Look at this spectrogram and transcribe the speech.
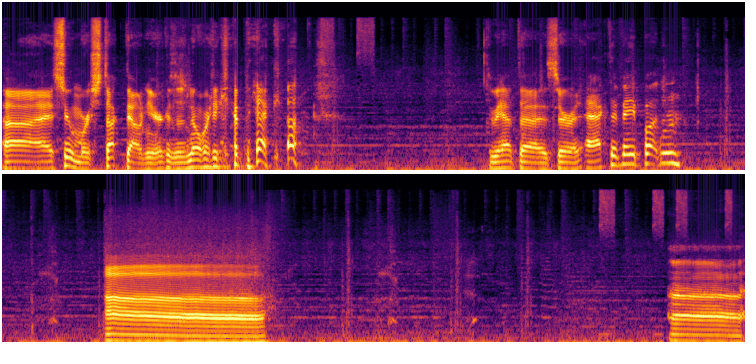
uh, I assume we're stuck down here because there's nowhere to get back up. Do we have to? Is there an activate button? Uh, Uh,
